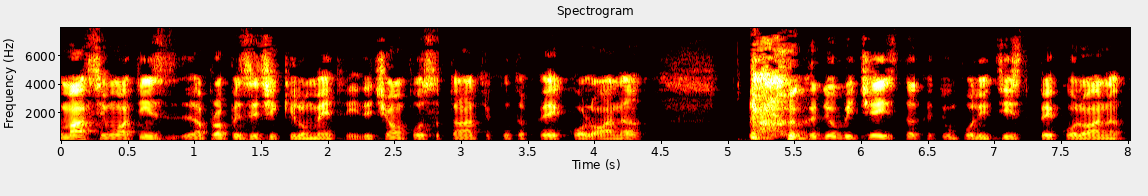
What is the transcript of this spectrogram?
maxim au atins aproape 10 km. Deci eu am fost săptămâna trecută pe coloană, că de obicei stă câte un polițist pe coloană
